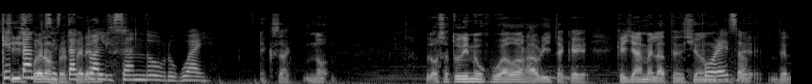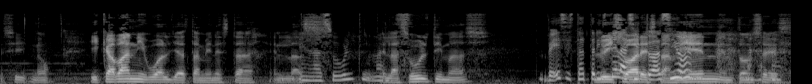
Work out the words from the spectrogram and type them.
¿Qué sí tanto se está actualizando Uruguay? Exacto, no. O sea, tú dime un jugador ahorita que, que llame la atención. Por eso. de- sí, no. Y Cavani igual ya también está en las, en las últimas. en las últimas. ¿Ves? Está triste Luis la Suárez situación. también, entonces...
